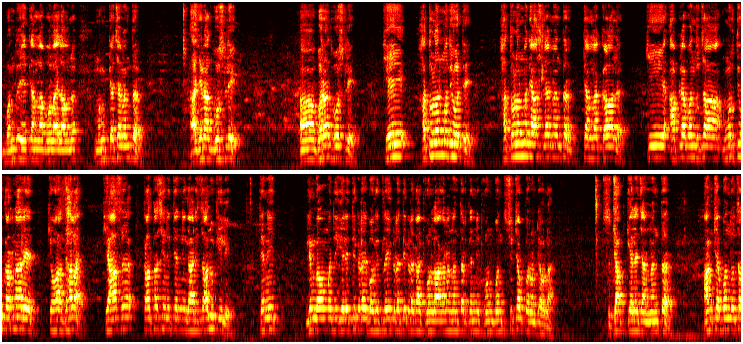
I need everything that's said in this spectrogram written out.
बंधू हे त्यांना बोलायला लावलं. मग त्याच्यानंतर आजीनाथ भोसले भरत भोसले हे हातोळांमध्ये होते. हातोळांमध्ये असल्यानंतर त्यांना कळालं की आपल्या बंधूचा मृत्यू करणार आहेत किंवा झालाय हे असं कळताशेने त्यांनी गाडी चालू केली. त्यांनी लिमगावमध्ये गेले तिकडे बघितलं इकडं तिकडं काय फोन लागणार नंतर त्यांनी फोन बंद स्विच ऑफ करून ठेवला. स्विच ऑफ केल्याच्यानंतर आमच्या बंधूचा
